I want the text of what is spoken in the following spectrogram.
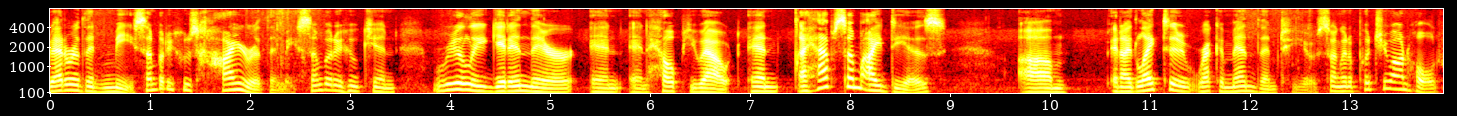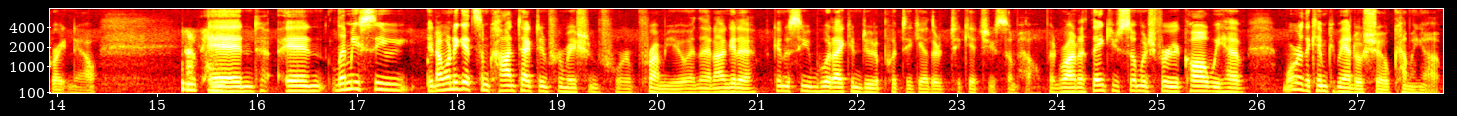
better than me, somebody who's higher than me, somebody who can really get in there and and help you out. And I have some ideas, um, and I'd like to recommend them to you. So I'm going to put you on hold right now, Okay. and and let me see. And I want to get some contact information for from you, and then I'm gonna gonna see what I can do to put together to get you some help. And Rhonda, thank you so much for your call. We have more of the Kim Komando show coming up.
